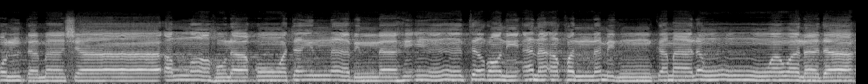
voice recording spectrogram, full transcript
قلت ما شاء الله لا قوة إلا بالله إن ترني أنا أقل منك مالا وولدا.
